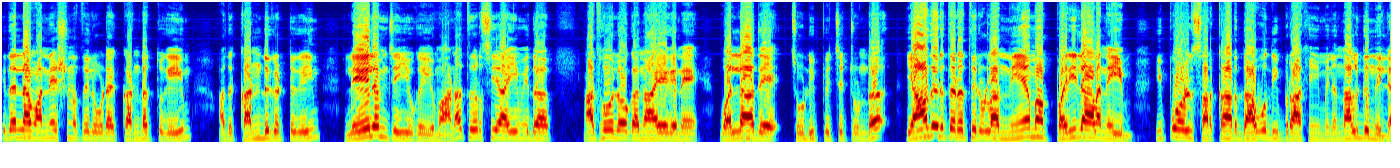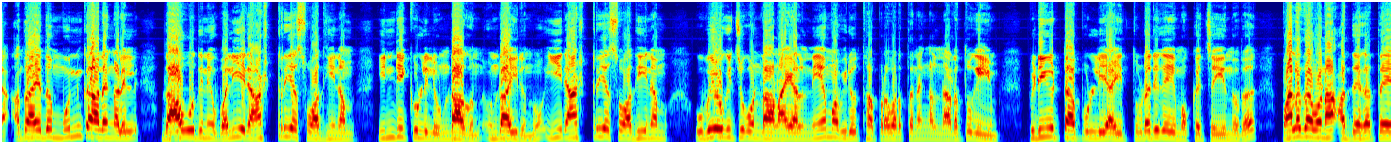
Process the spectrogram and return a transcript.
ഇതെല്ലാം അന്വേഷണത്തിലൂടെ കണ്ടെത്തുകയും അത് കണ്ടുകെട്ടുകയും ലേലം ചെയ്യുകയുമാണ്. തീർച്ചയായും ഇത് അധോലോക നായകനെ വല്ലാതെ ചൊടിപ്പിച്ചിട്ടുണ്ട്. യാതൊരു തരത്തിലുള്ള നിയമ പരിലാളനയും ഇപ്പോൾ സർക്കാർ ദാവൂദ് ഇബ്രാഹിമിന് നൽകുന്നില്ല. അതായത് മുൻകാലങ്ങളിൽ ദാവൂദിന് വലിയ രാഷ്ട്രീയ സ്വാധീനം ഇന്ത്യക്കുള്ളിൽ ഉണ്ടാകും ഉണ്ടായിരുന്നു. ഈ രാഷ്ട്രീയ സ്വാധീനം ഉപയോഗിച്ചുകൊണ്ടാണ് അയാൾ നിയമവിരുദ്ധ പ്രവർത്തനങ്ങൾ നടത്തുകയും പിടികിട്ട പുള്ളിയായി തുടരുകയും ഒക്കെ ചെയ്യുന്നത്. പലതവണ അദ്ദേഹത്തെ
